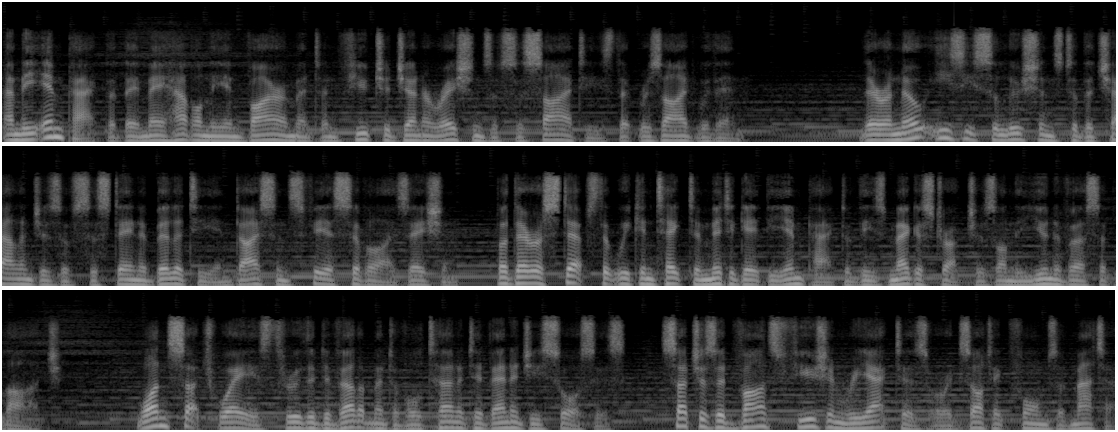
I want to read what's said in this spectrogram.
and the impact that they may have on the environment and future generations of societies that reside within. There are no easy solutions to the challenges of sustainability in Dyson sphere civilization, but there are steps that we can take to mitigate the impact of these megastructures on the universe at large. One such way is through the development of alternative energy sources, such as advanced fusion reactors or exotic forms of matter.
